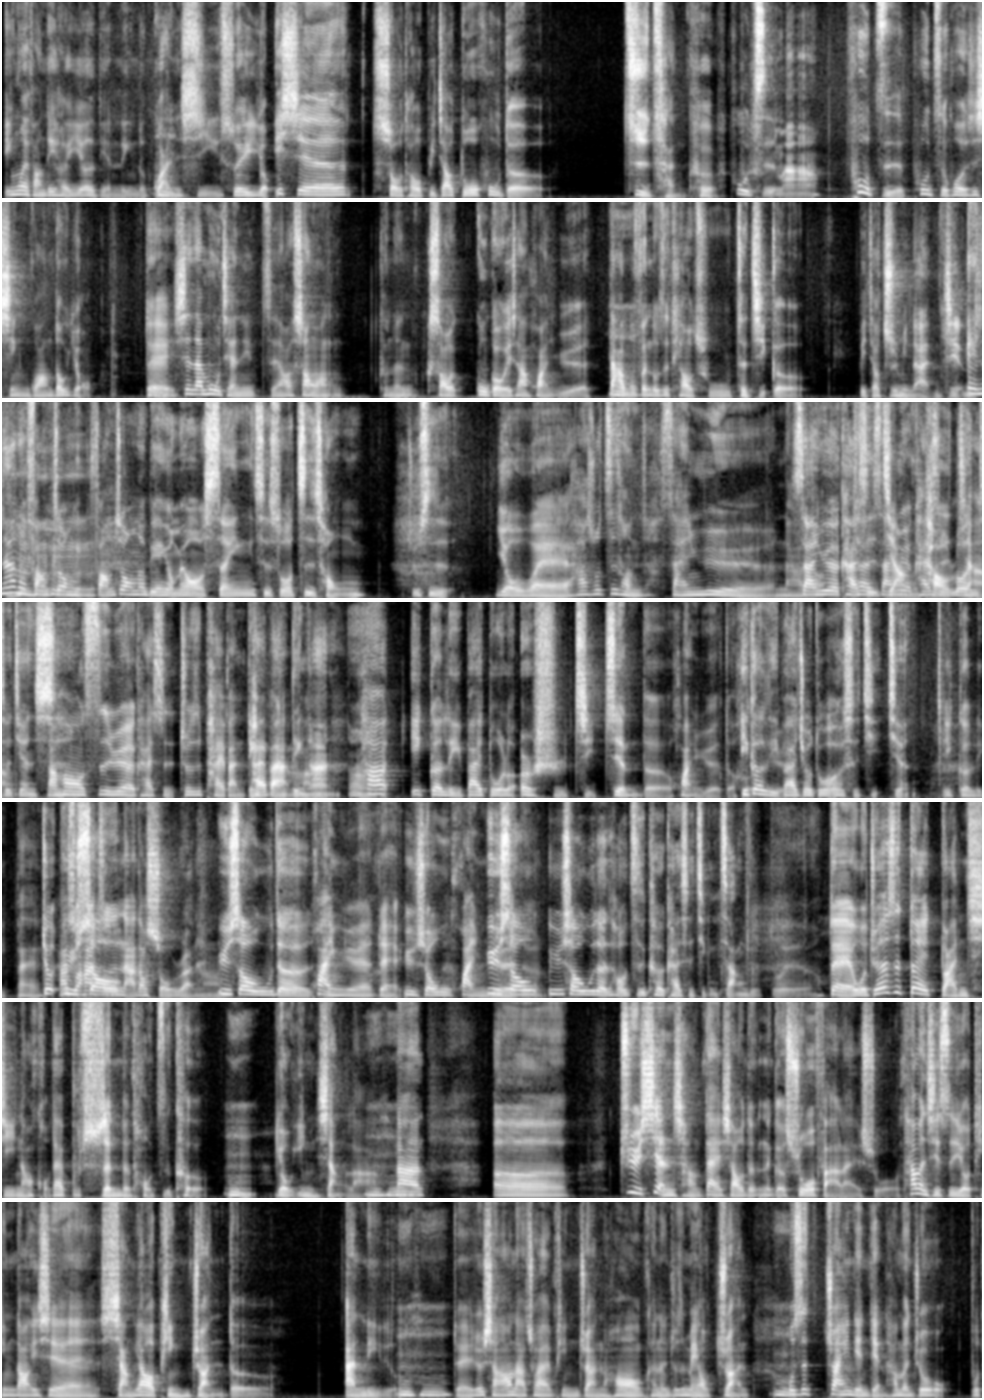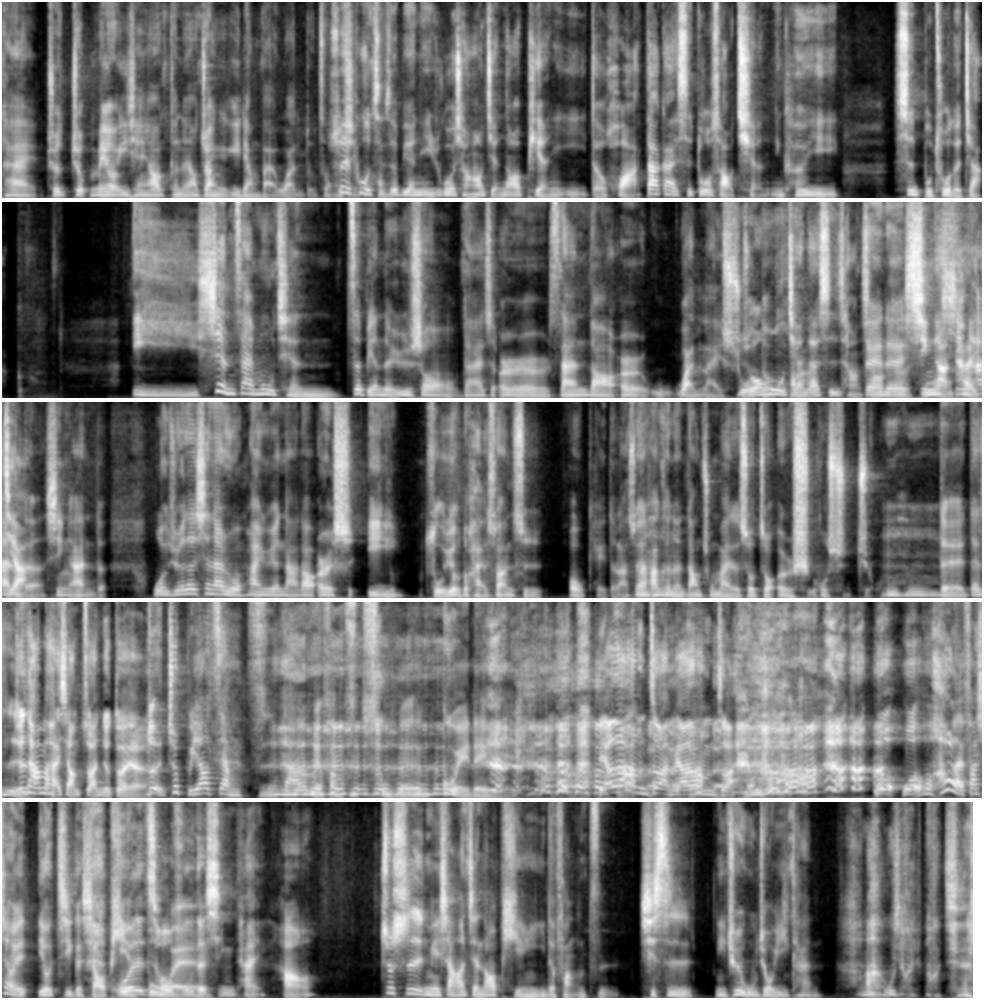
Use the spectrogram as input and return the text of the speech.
因为房地合一二点零的关系，嗯、所以有一些。手头比较多户的置产客铺子嘛，铺子铺子或者是星光都有。对，嗯、现在目前你只要上网，可能稍微 Google 一下换约，大部分都是跳出这几个比较知名的案件。哎、那的房仲 房仲那边有没有声音是说，自从就是？有哎、欸，他说自从三月三月开始讲讨论这件事，然后四月开始就是拍板定拍板定案，嗯、他一个礼拜多了二十几件的换约的，一个礼拜就多二十几件，一个礼拜。就预售拿到手软啊，预售屋的换约，对，预售屋换约，预售预售屋的投资客开始紧张就对了，对我觉得是对短期然后口袋不深的投资客，嗯，有影响啦，嗯、那。呃，据现场代销的那个说法来说，他们其实有听到一些想要平转的案例了。嗯哼，对，就想要拿出来平转，然后可能就是没有赚，嗯、或是赚一点点，他们就不太就就没有以前要可能要赚个一两百万的这种。所以铺子这边，你如果想要捡到便宜的话，大概是多少钱？你可以是不错的价格。以现在目前这边的预售大概是二三到二五万来说，说目前在市场上的新案开价的新案的，我觉得现在如果换约拿到二十一左右都还算是 OK 的啦。虽然他可能当初买的时候只有二十或十九，嗯哼，对，但是就是他们还想赚就对了，对，就不要这样子，大家都没有房子住的，很贵嘞，不要让他们赚，不要让他们赚。我我我后来发现有有几个小撇步，欸，仇富的心态。好，就是你想要捡到便宜的房子，其实你去五九一看、嗯、啊，五九一抱歉，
